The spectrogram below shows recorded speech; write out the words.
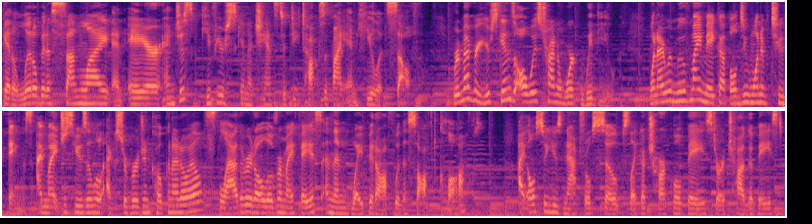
get a little bit of sunlight and air, and just give your skin a chance to detoxify and heal itself. Remember, your skin's always trying to work with you. When I remove my makeup, I'll do one of two things. I might just use a little extra virgin coconut oil, slather it all over my face, and then wipe it off with a soft cloth. I also use natural soaps like a charcoal based or a chaga based,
